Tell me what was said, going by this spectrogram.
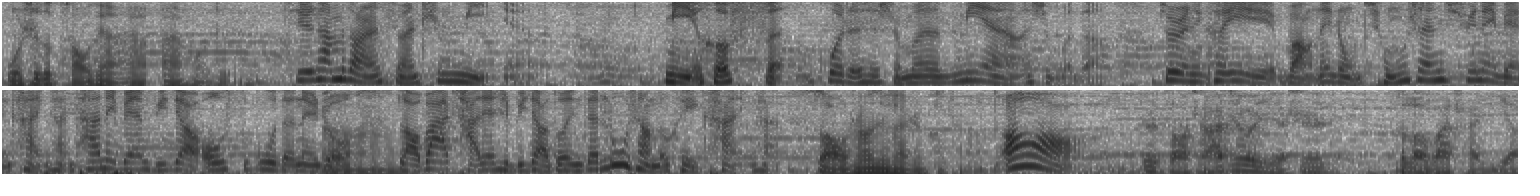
我是个早点爱爱好者。其实他们早上喜欢吃米，米和粉或者是什么面啊什么的，就是你可以往那种穷山区那边看一看，他那边比较 old school 的那种老爸茶店是比较多，你在路上都可以看一看。早上就开始喝茶，哦，就是早茶，就是也是和老爸茶一样。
